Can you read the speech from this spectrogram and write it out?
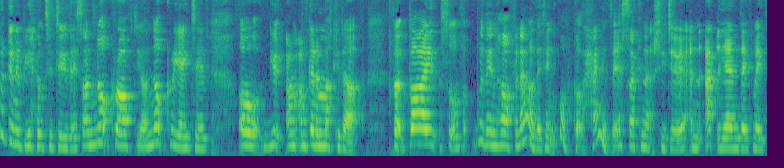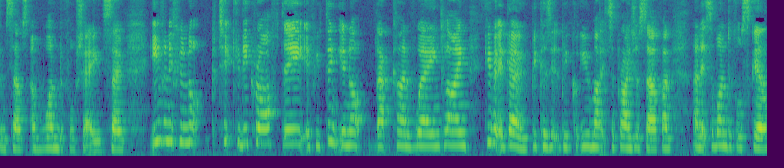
never going to be able to do this. I'm not crafty, I'm not creative. Oh, you, I'm, I'm going to muck it up. But by sort of within half an hour, they think, oh, I've got the hang of this, I can actually do it. And at the end, they've made themselves a wonderful shade. So even if you're not particularly crafty, if you think you're not that kind of way inclined, give it a go because it be you might surprise yourself and, and it's a wonderful skill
